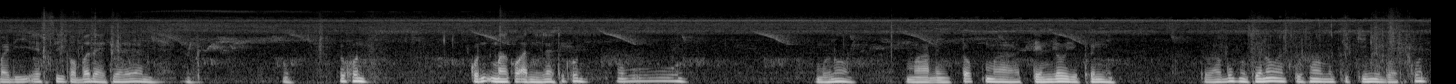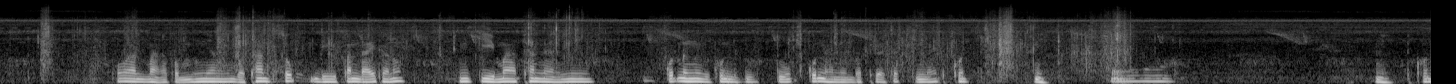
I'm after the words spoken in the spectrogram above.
บายดีเอฟซีก็บ่ได้เท่าไหร่อันนี้ทุกคนกดมาก็อันนี้แหละทุกคนโอ้มือเนาะมาหนึ่งตกมาเต็มเลยอยู่เพิ่นนี่แต่ว่าบุ้งเท่าเนาะตัวห้อมันจะกินอยู่บ่ทุกคนเพราะว่าหมาผมนยังบ่ท่านซุปดีปันใดเถอะเนาะมีกี่มาท่านน่ะมี กดหนึ่งทุกคนดูดูกดหนึ่งบัดเถื่อจะกินไหมทุกคน นี่นี่ทุกคน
